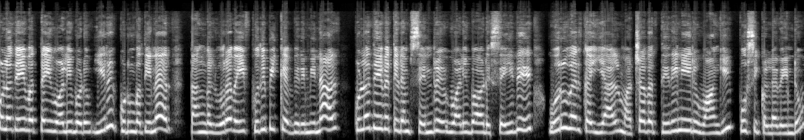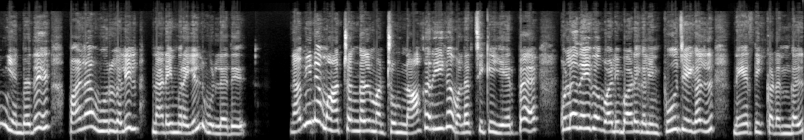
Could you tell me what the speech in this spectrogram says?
குலதெய்வத்தை வழிபடும் இரு குடும்பத்தினர் தங்கள் உறவை புதுப்பிக்க விரும்பினால் குலதெய்வத்திடம் சென்று வழிபாடு செய்து ஒருவர் கையால் மற்றவர் திருநீர் வாங்கி பூசிக்கொள்ள வேண்டும் என்பது பல ஊர்களில் நடைமுறையில் உள்ளது. நவீன மாற்றங்கள் மற்றும் நாகரீக வளர்ச்சிக்கு ஏற்ப குலதெய்வ வழிபாடுகளின் பூஜைகள் நேர்த்தி கடன்கள்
